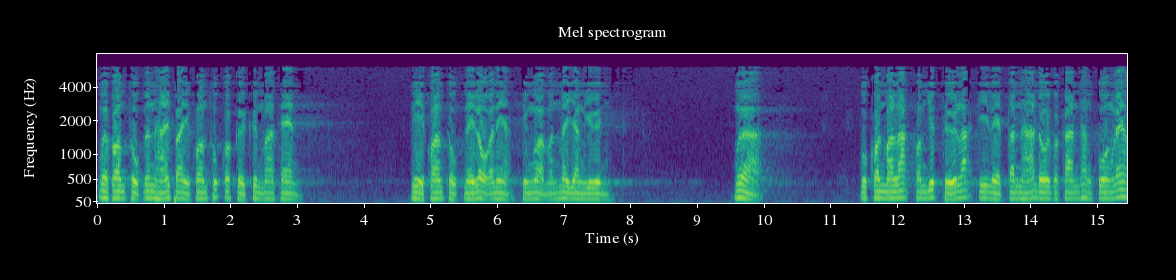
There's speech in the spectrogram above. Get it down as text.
เมื่อความสุขนั้นหายไป ความทุกข์ก็เกิดขึ้นมาแทน นี่ความสุขในโลกอันนี้จึงว่ามันไม่ยั่งยืน เมื่อบุคคลมาละความยึดถือละกิเลสตัณหาโดยประการทั้งปวงแล้ว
